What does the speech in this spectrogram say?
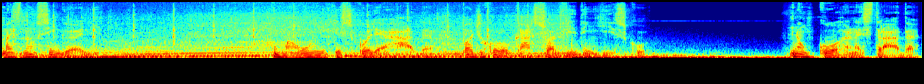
Mas não se engane. Uma única escolha errada pode colocar sua vida em risco. Não corra na estrada.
